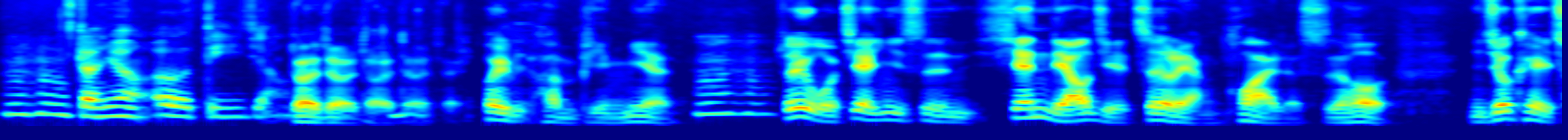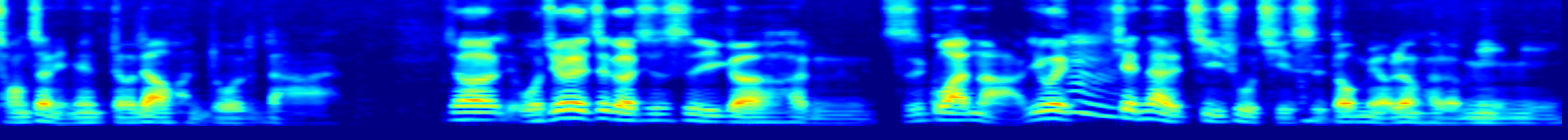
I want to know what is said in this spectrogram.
嗯哼，感觉很二 D 这样。对对对对对，会很平面。嗯哼，所以我建议是先了解这两块的时候，你就可以从这里面得到很多的答案。就我觉得这个就是一个很直观啦，因为现在的技术其实都没有任何的秘密。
